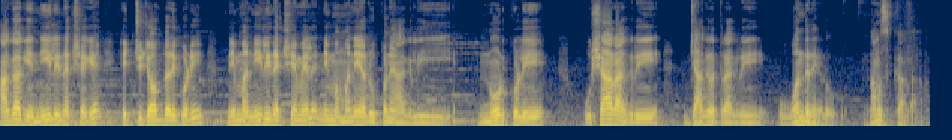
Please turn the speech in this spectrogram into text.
ಹಾಗಾಗಿ ನೀಲಿ ನಕ್ಷೆಗೆ ಹೆಚ್ಚು ಜವಾಬ್ದಾರಿ ಕೊಡಿ. ನಿಮ್ಮ ನೀಲಿ ನಕ್ಷೆ ಮೇಲೆ ನಿಮ್ಮ ಮನೆಯ ರೂಪಣೆ ಆಗಲಿ. ನೋಡ್ಕೊಳ್ಳಿ. ಹುಷಾರಾಗ್ರಿ. ಜಾಗೃತರಾಗ್ರಿ ವಂದನೆಗಳು. ನಮಸ್ಕಾರ.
